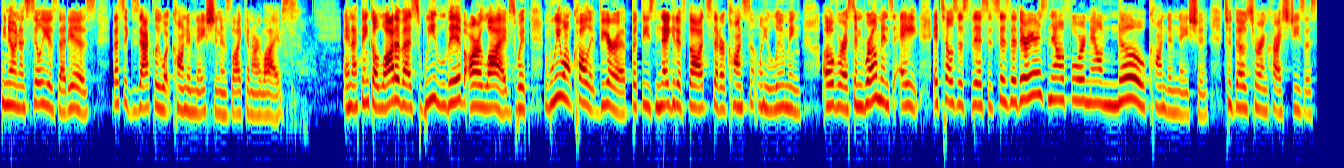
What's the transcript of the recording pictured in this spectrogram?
You know, and as silly as that is, that's exactly what condemnation is like in our lives. And I think a lot of us, we live our lives with, we won't call it Vera, but these negative thoughts that are constantly looming over us. In Romans 8, it tells us this it says that there is now for now no condemnation to those who are in Christ Jesus.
